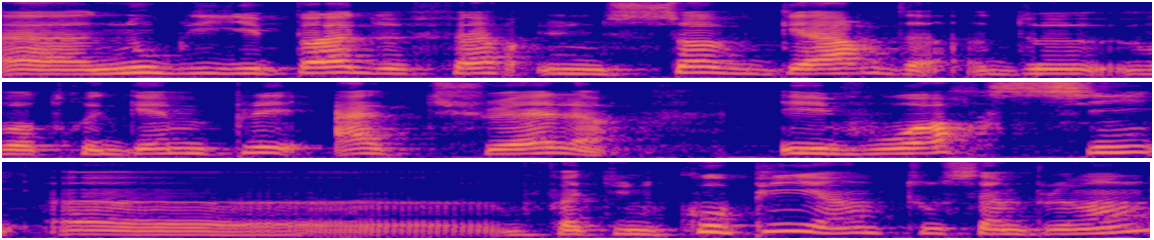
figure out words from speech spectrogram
Euh, n'oubliez pas de faire une sauvegarde de votre gameplay actuel et voir si euh, vous faites une copie, hein, tout simplement.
